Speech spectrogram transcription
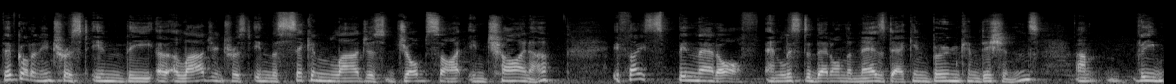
they've got an interest in the a large interest in the second largest job site in China. If they spin that off and listed that on the Nasdaq in boom conditions, um, the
